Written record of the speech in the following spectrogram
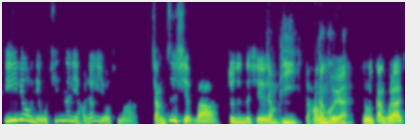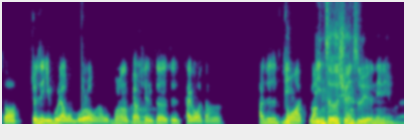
一六年，我记得那里好像有什么啊蒋志贤吧，就是那些蒋批就好像刚回来，就是刚回来的时候，就是赢不了王博龙啊。王博龙表现嗯真的是太夸张了，他就是林林哲轩是不是也那年回来？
